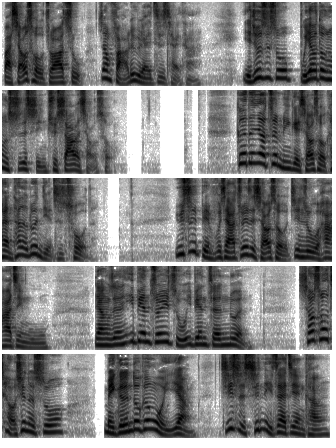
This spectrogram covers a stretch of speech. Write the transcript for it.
把小丑抓住，让法律来制裁他。也就是说，不要动用私刑去杀了小丑。戈登要证明给小丑看，他的论点是错的。于是，蝙蝠侠追着小丑进入哈哈镜屋，两人一边追逐一边争论。小丑挑衅地说：“每个人都跟我一样。”即使心理再健康，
